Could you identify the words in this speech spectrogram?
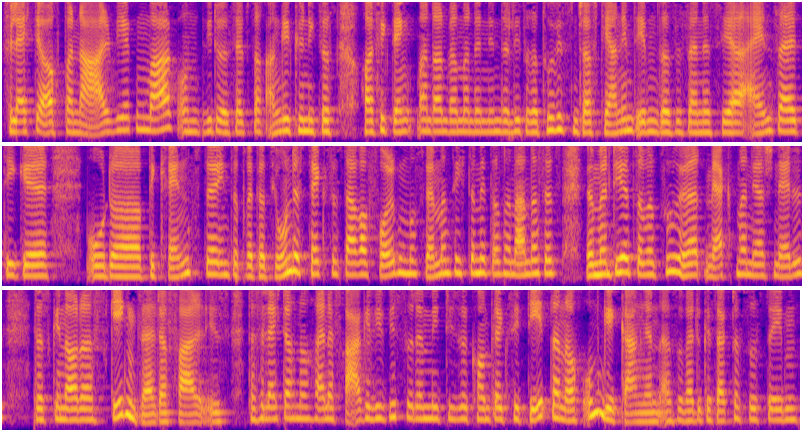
vielleicht ja auch banal wirken mag. Und wie du ja selbst auch angekündigt hast, häufig denkt man dann, wenn man den in der Literaturwissenschaft hernimmt, eben, dass es eine sehr einseitige oder begrenzte Interpretation des Textes darauf folgen muss, wenn man sich damit auseinandersetzt. Wenn man dir jetzt aber zuhört, merkt man ja schnell, dass genau das Gegenteil der Fall ist. Da vielleicht auch noch eine Frage, wie bist du denn mit dieser Komplexität dann auch umgegangen? Also weil du gesagt hast, du eben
